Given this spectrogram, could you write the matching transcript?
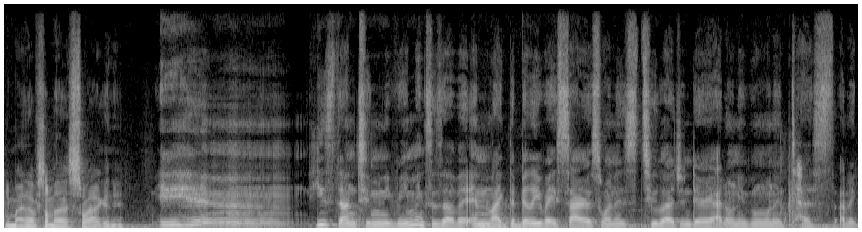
You might have some of that swag in you. Yeah. He's done too many remixes of it, Mm-hmm. and like the Billy Ray Cyrus one is too legendary. I don't even want to test. I,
